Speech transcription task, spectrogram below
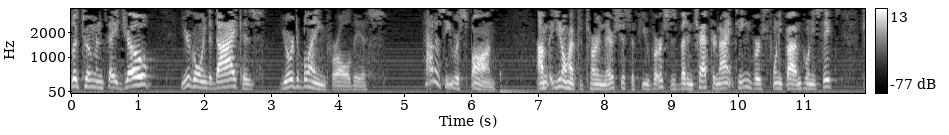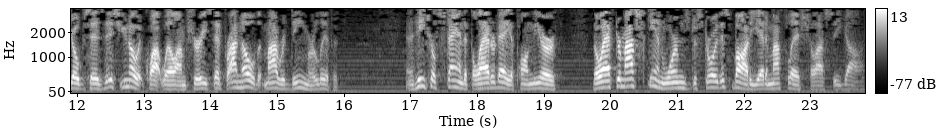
look to him and say, Job, you're going to die because you're to blame for all this. How does he respond? Um, you don't have to turn there, it's just a few verses. But in chapter 19, verse 25 and 26, Job says this. You know it quite well, I'm sure. He said, For I know that my Redeemer liveth, and that he shall stand at the latter day upon the earth. Though after my skin worms destroy this body, yet in my flesh shall I see God.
